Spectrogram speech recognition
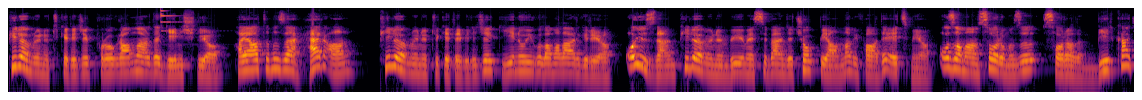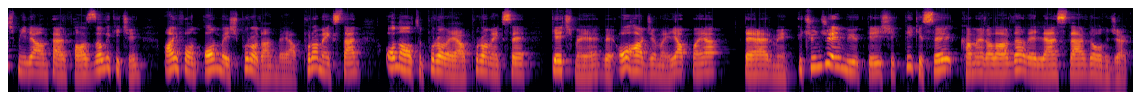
pil ömrünü tüketecek programlar da genişliyor. Hayatımıza her an pil ömrünü tüketebilecek yeni uygulamalar giriyor. O yüzden pil ömrünün büyümesi bence çok bir anlam ifade etmiyor. O zaman sorumuzu soralım. Birkaç miliamper fazlalık için iPhone 15 Pro'dan veya Pro Max'ten 16 Pro veya Pro Max'e geçmeye ve o harcamayı yapmaya değer mi? Üçüncü en büyük değişiklik ise kameralarda ve lenslerde olacak.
